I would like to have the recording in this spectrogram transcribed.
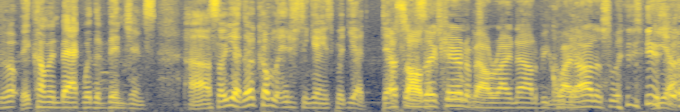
Yep. they coming back with a vengeance. Uh, so yeah, there are a couple of interesting games, but yeah, That's all they're caring about right now. To be quite doubt. honest with you. yeah,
